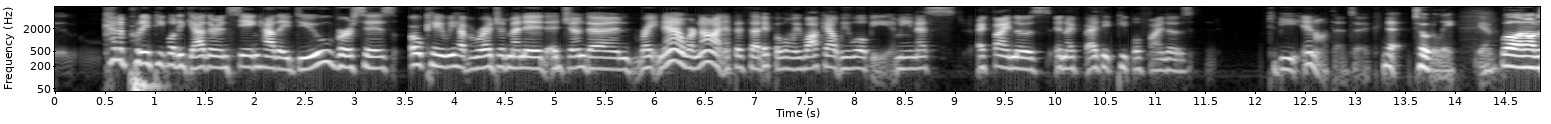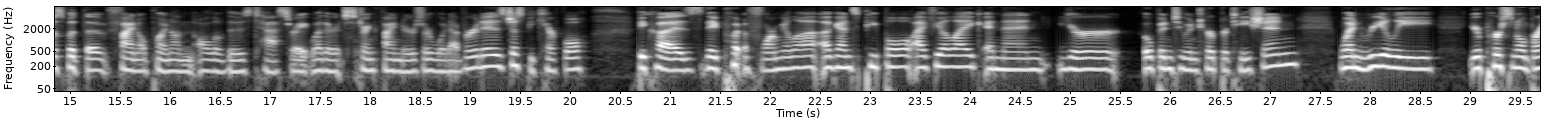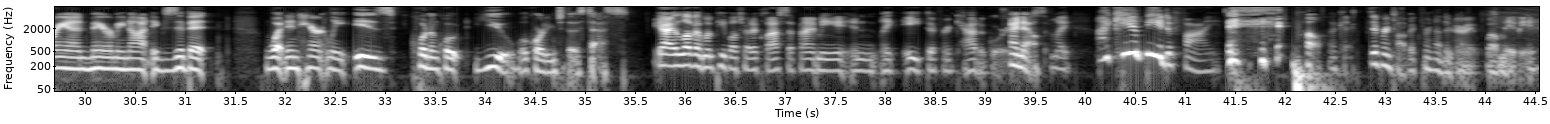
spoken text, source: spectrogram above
kind of putting people together and seeing how they do versus okay we have a regimented agenda and right now we're not empathetic but when we walk out we will be i mean that's i find those and i, I think people find those to be inauthentic Yeah, totally. Yeah. Well, and I'll just put the final point on all of those tests, right? Whether it's strength finders or whatever it is, just be careful because they put a formula against people, I feel like, and then you're open to interpretation when really your personal brand may or may not exhibit what inherently is quote unquote you according to those tests. yeah i love it when people try to classify me in like eight different categories I know. i'm like i can't be defined well, okay. Different topic for another all day. right well maybe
